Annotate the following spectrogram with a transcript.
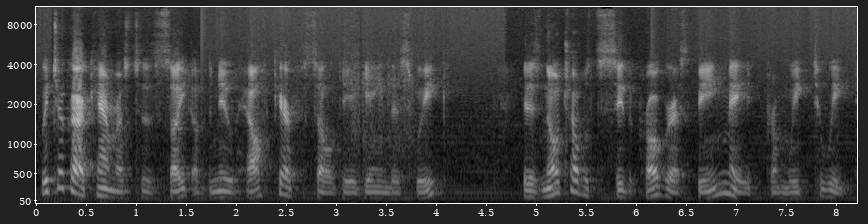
We took our cameras to the site of the new healthcare facility again this week. It is no trouble to see the progress being made from week to week.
